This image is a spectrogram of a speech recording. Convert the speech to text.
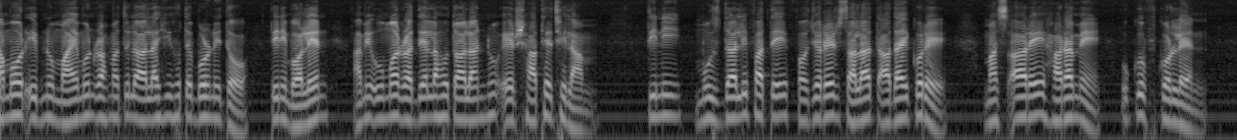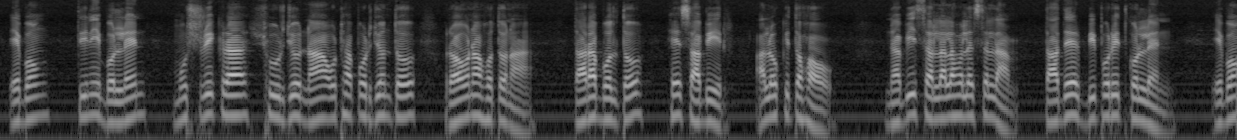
আমর ইবনু মাইমুন রহমাতুল্লা আলাহি হতে বর্ণিত। তিনি বলেন, আমি উমর রদিয়াল্লাহ তাল্লাহ্ন এর সাথে ছিলাম। তিনি মুজদালিফাতে ফজরের সালাত আদায় করে মাসআরে হারামে উকুফ করলেন এবং তিনি বললেন, মুশরিকরা সূর্য না ওঠা পর্যন্ত রওনা হতো না। তারা বলতো, হে সাবির, আলোকিত হও। নবী সাল্লাহ সাল্লাম তাদের বিপরীত করলেন এবং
